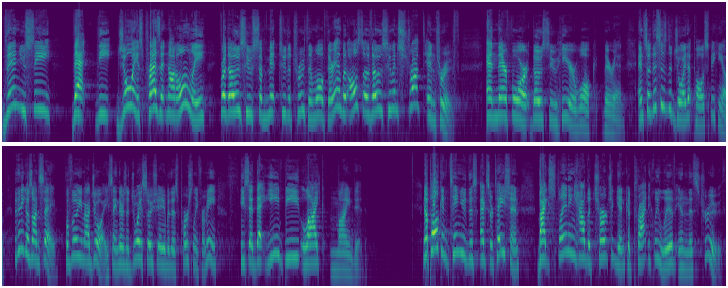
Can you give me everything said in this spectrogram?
then you see that the joy is present not only for those who submit to the truth and walk therein, but also those who instruct in truth. And therefore, those who hear walk therein. And so, this is the joy that Paul is speaking of. But then he goes on to say, Fulfill ye my joy. He's saying there's a joy associated with this personally for me. He said, That ye be like minded. Now, Paul continued this exhortation by explaining how the church, again, could practically live in this truth.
